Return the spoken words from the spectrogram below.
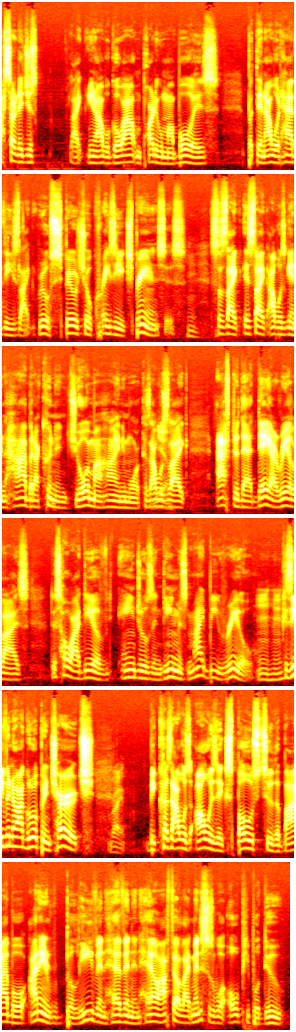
I started just like you know I would go out and party with my boys, but then I would have these like real spiritual crazy experiences. Hmm. So it's like it's like I was getting high, but I couldn't enjoy my high anymore because I was Yeah. like, after that day, I realized this whole idea of angels and demons might be real. Mm-hmm. Because even though I grew up in church, Right. because I was always exposed to the Bible, I didn't believe in heaven and hell. I felt like, man, this is what old people do.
